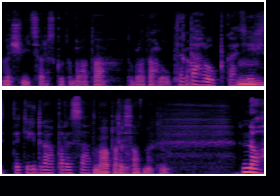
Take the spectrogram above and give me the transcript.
ve Švýcarsku. To byla ta, to byla ta hloubka. To ta hloubka, těch, hmm. těch 52 metrů. metrů. No,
